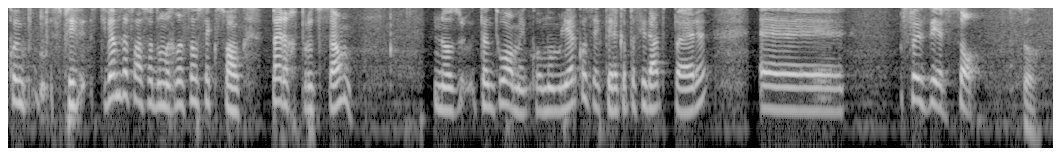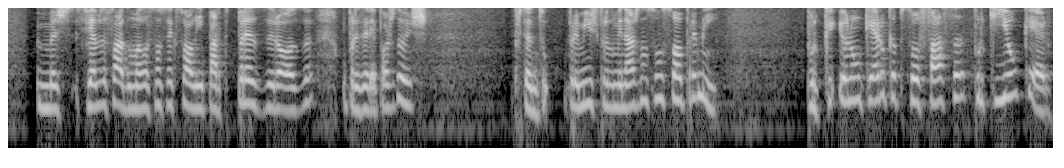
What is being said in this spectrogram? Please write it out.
Quando, se estivermos a falar só de uma relação sexual para reprodução, nós, tanto o homem como a mulher consegue ter a capacidade para uh, fazer só. Só. Mas se estivermos a falar de uma relação sexual e a parte prazerosa, o prazer é para os dois. Portanto, para mim, os preliminares não são só para mim. Porque eu não quero que a pessoa faça porque eu quero.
